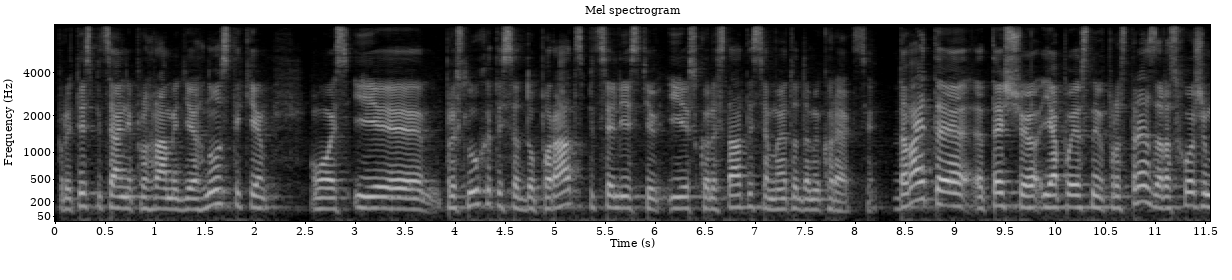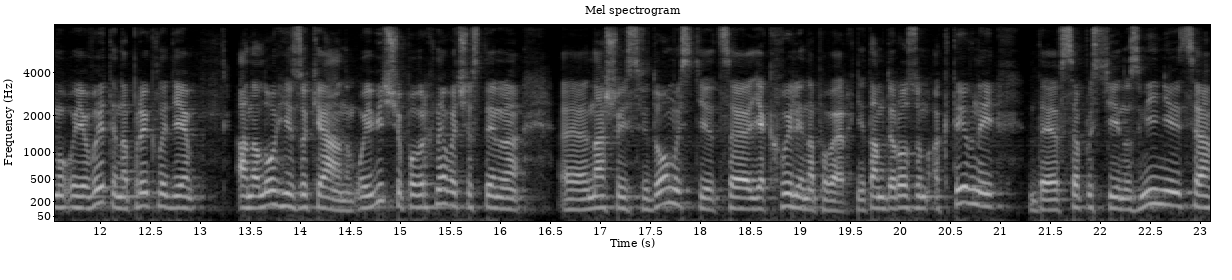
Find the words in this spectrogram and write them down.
пройти спеціальні програми діагностики. Ось і прислухатися до порад спеціалістів і скористатися методами корекції. Давайте те, що я пояснив про стрес, зараз хочемо уявити на прикладі аналогії з океаном. Уявіть, що поверхнева частина е, нашої свідомості це як хвилі на поверхні, там, де розум активний, де все постійно змінюється.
